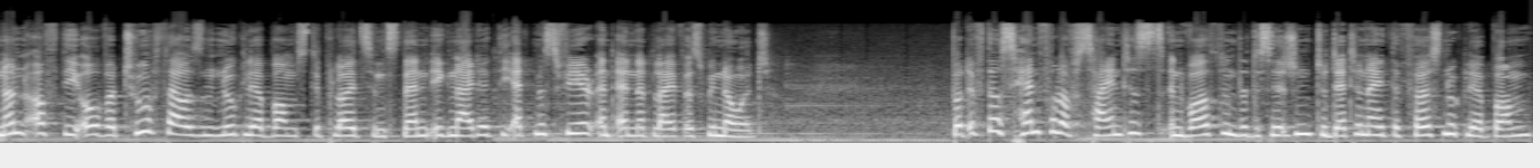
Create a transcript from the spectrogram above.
None of the over 2,000 nuclear bombs deployed since then ignited the atmosphere and ended life as we know it. But if those handful of scientists involved in the decision to detonate the first nuclear bomb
